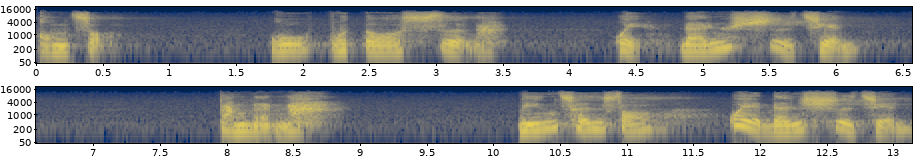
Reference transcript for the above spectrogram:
工作，无不都是呢，为人世间。当然啦，名称说为人世间，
